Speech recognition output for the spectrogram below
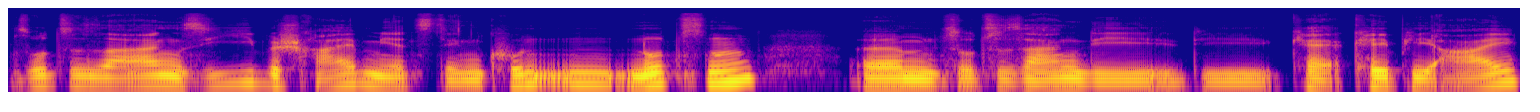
Sozusagen, Sie beschreiben jetzt den Kundennutzen ähm, sozusagen die, die KPI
